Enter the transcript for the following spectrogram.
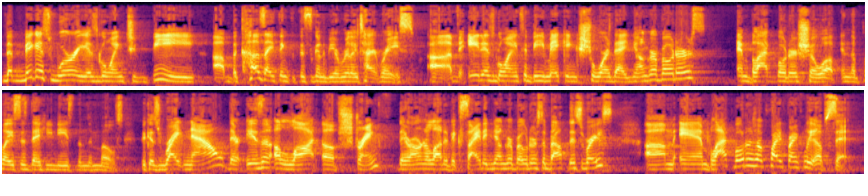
The biggest worry is going to be uh, because I think that this is going to be a really tight race. Uh, it is going to be making sure that younger voters and black voters show up in the places that he needs them the most. Because right now, there isn't a lot of strength. There aren't a lot of excited younger voters about this race. Um, and black voters are quite frankly upset.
